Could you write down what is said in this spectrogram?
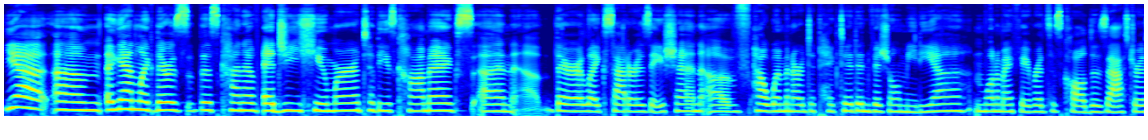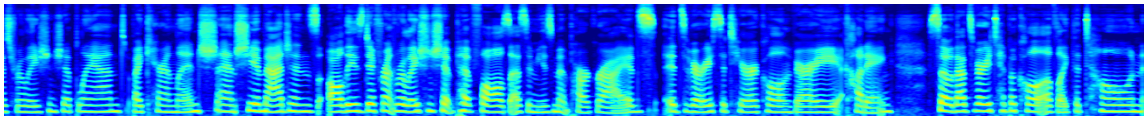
Yeah. Um, again, like there was this kind of edgy humor to these comics, and uh, their like satirization of how women are depicted in visual media. One of my favorites is called Disastrous Relationship Land by Karen Lynch, and she imagines all these different relationship pitfalls as amusement park rides. It's very satirical and very cutting. So that's very typical of like the tone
